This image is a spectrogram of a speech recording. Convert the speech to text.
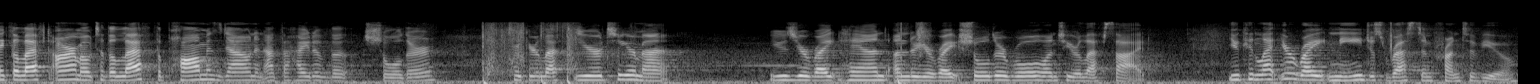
Take the left arm out to the left. The palm is down and at the height of the shoulder. Take your left ear to your mat. Use your right hand under your right shoulder. Roll onto your left side. You can let your right knee just rest in front of you.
